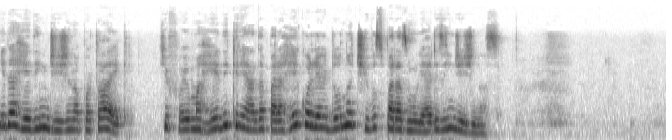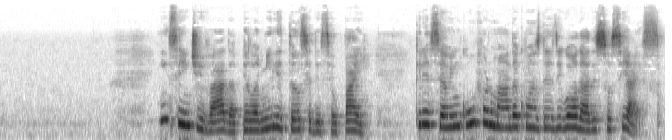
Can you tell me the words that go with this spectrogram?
e da Rede Indígena Porto Alegre que foi uma rede criada para recolher donativos para as mulheres indígenas. Incentivada pela militância de seu pai, cresceu inconformada com as desigualdades sociais.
